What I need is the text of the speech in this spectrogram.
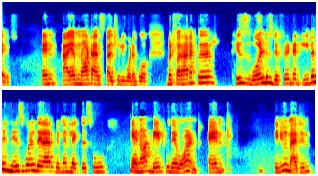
life and I am not as culturally whatever. But Farhan Akhtar, his world is different, and even in his world, there are women like this who yeah. cannot date who they want, and Can you imagine?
